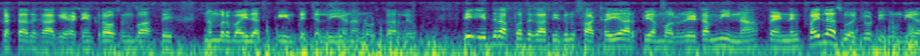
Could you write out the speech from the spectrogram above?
ਕੱਟਾ ਦਿਖਾ ਕੇ ਹਟੇ ਕ੍ਰਾਸਿੰਗ ਵਾਸਤੇ। ਨੰਬਰ 22 ਦਾ ਸਕਰੀਨ ਤੇ ਚੱਲੀ ਜਾਣਾ ਨੋਟ ਕਰ ਲਿਓ। ਤੇ ਇਧਰ ਆਪਾਂ ਦਿਖਾਤੀ ਤੁਹਾਨੂੰ 60000 ਰੁਪਿਆ ਮੁੱਲ ਰੇਟ ਆ ਮਹੀਨਾ ਪੈਂਡਿੰਗ ਪਹਿਲਾ ਸੂਆ ਝੋਟੀ ਹੁੰਦੀ ਆ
